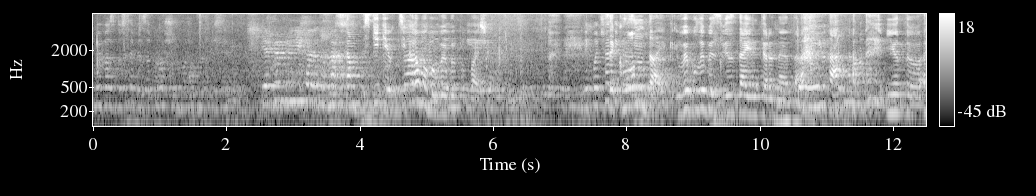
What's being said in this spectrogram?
Ми вас до себе запрошуємо. Якби приїхали до нас. Там скільки цікавого ви би побачили. Це клондайк. Ви були би звізда інтернету. Ютуба.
